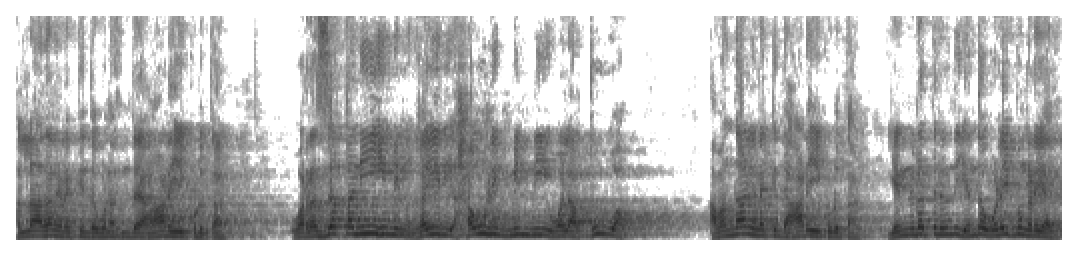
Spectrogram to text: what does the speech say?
அல்லாஹ் தான் எனக்கு இந்த உண இந்த ஆடையை கொடுத்தான். வரசகனீஹி மின் கைரி ஹவுலின் மின்னி வலா குவ்வா. அவன்தான் எனக்கு இந்த ஆடையை கொடுத்தான். என்னிடத்திலிருந்து எந்த உழைப்பும் கிடையாது.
